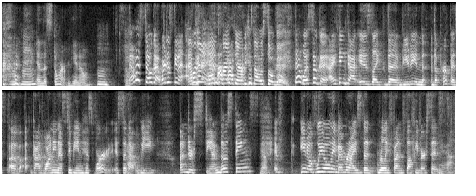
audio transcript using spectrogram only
mm-hmm. in the storm, you know? Mm. That was so good. We're just gonna end. We're gonna end right there because that was so good. That was so good. I think that is like the beauty and the, the purpose of God wanting us to be in His Word is so that we understand those things. Yeah. If you know, if we only memorize the really fun, fluffy verses, Yeah.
